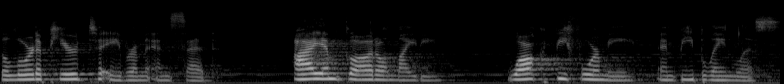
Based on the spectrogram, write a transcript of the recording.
the Lord appeared to Abram and said, I am God Almighty. Walk before me and be blameless.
